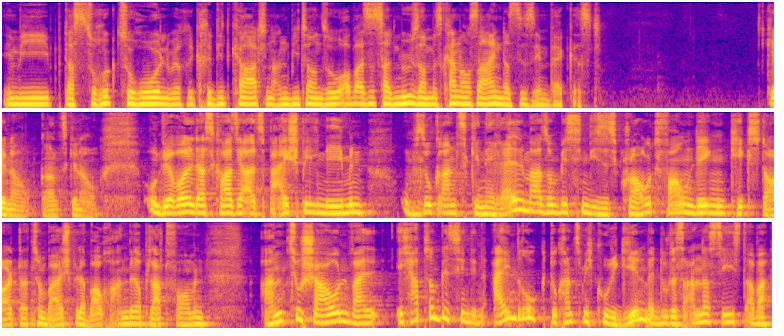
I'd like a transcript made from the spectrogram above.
irgendwie das zurückzuholen über ihre Kreditkartenanbieter und so. Aber es ist halt mühsam. Es kann auch sein, dass es eben weg ist. Genau, ganz genau. Und wir wollen das quasi als Beispiel nehmen, um so ganz generell mal so ein bisschen dieses Crowdfunding, Kickstarter zum Beispiel, aber auch andere Plattformen anzuschauen, weil ich habe so ein bisschen den Eindruck, du kannst mich korrigieren, wenn du das anders siehst, aber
